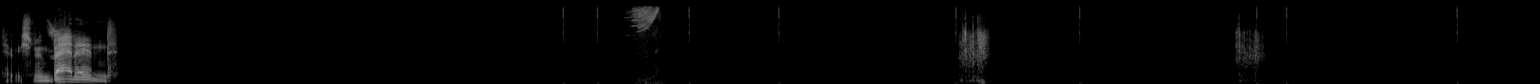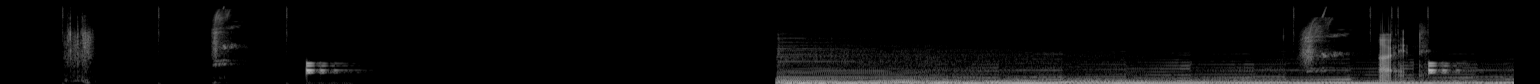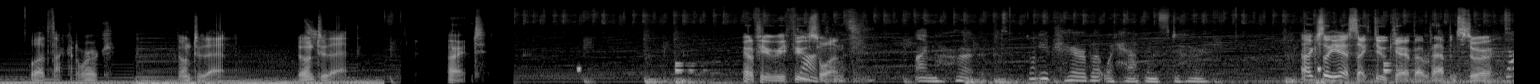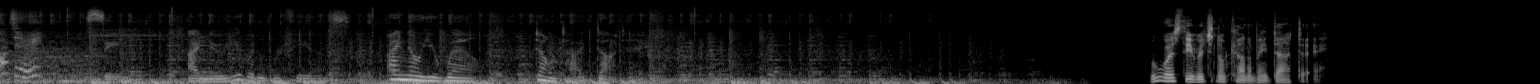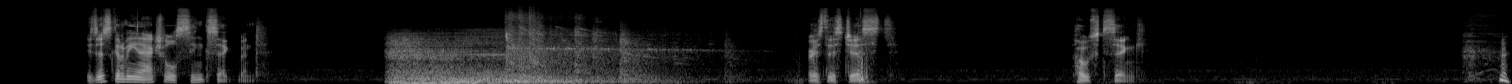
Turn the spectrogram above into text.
Interrogation room bad end. Well, that's not gonna work. Don't do that. Don't do that. Alright. Got a few refused ones. I'm hurt. Don't you care about what happens to her? Actually, yes, I do care about what happens to her. Dante! See? I knew you wouldn't refuse. I know you well, don't I, Date? Who was the original Kaname Date? Is this gonna be an actual sync segment? Or is this just post sync? I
